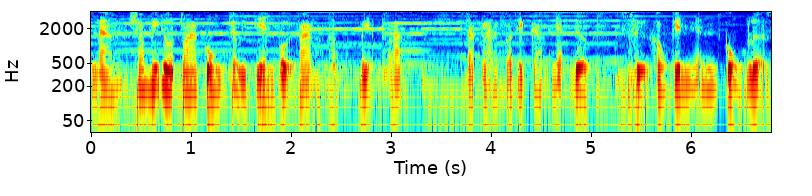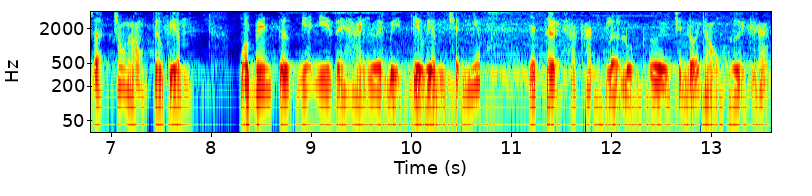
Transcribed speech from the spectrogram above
làm cho Mỹ Đô Toa cùng Tiểu Y Tiên vội vàng ngập miệng lại. Các làng có thể cảm nhận được sự không kiên nhẫn cùng lửa giận trong lòng tiêu viêm. Một bên tự nhiên nhìn thấy hai người bị tiêu viêm chấn nhấp, nhất thời hắc hắc lở nụ cười trên nỗi đau người khác.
